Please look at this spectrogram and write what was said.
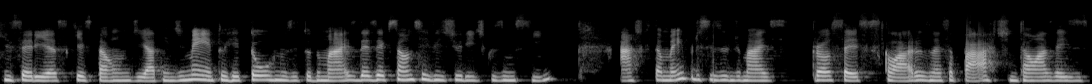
que seria essa questão de atendimento, retornos e tudo mais, da execução de serviços jurídicos em si. Acho que também precisam de mais processos claros nessa parte, então, às vezes,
